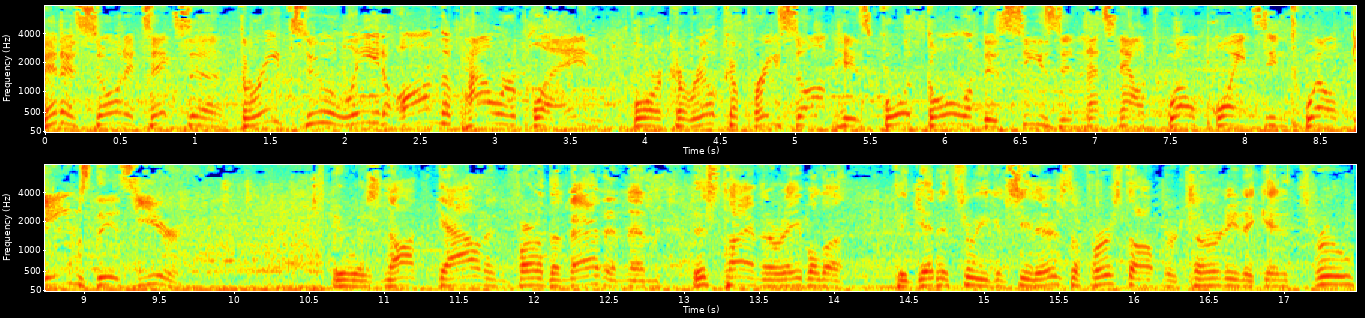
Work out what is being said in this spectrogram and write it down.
Minnesota takes a 3-2 lead on the power play. And for Kirill Kaprizov, his fourth goal of this season. That's now 12 points in 12 games this year. It was knocked down in front of the net, and then this time they're able to, to get it through. You can see there's the first opportunity to get it through.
